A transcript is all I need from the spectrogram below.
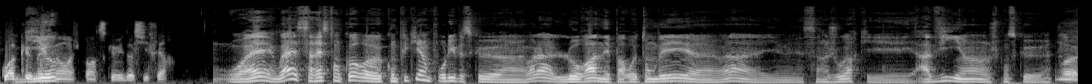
Quoique Guillaume maintenant, je pense qu'il doit s'y faire. Ouais, ouais, ça reste encore euh, compliqué hein, pour lui parce que euh, voilà, Laura n'est pas retombée. euh, voilà, il- c'est un joueur qui est à vie. Hein, je pense que Ouais.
